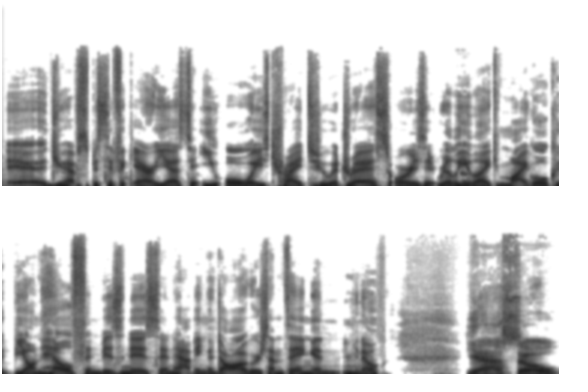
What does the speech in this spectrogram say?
uh, do you have specific areas that you always try to address or is it really no. like my goal could be on health and business and having a dog or something and you know yeah so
